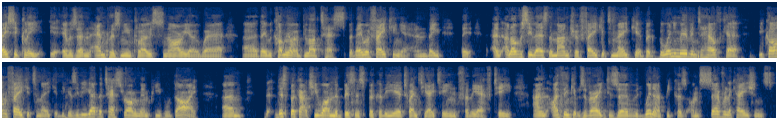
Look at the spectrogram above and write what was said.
basically it was an emperor's new clothes scenario where uh, they were coming out with blood tests but they were faking it and they, they and, and obviously there's the mantra fake it to make it but but when you move into healthcare you can't fake it to make it because if you get the test wrong then people die. Um, th- this book actually won the business book of the year 2018 for the ft and i think it was a very deserved winner because on several occasions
